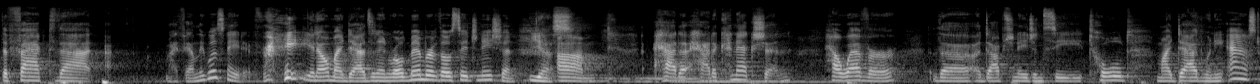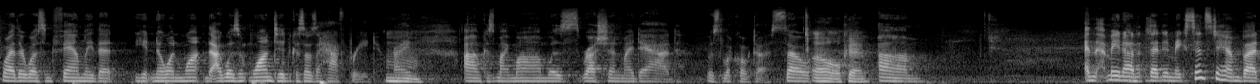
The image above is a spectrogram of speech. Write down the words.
the fact that my family was Native, right? You know, my dad's an enrolled member of the Osage Nation. Yes. Um, had a, had a connection. However, the adoption agency told my dad when he asked why there wasn't family that no one want, I wasn't wanted because I was a half breed, mm-hmm. right? Um, because my mom was Russian, my dad was Lakota. So Oh, okay. Um, and that may not that didn't make sense to him but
